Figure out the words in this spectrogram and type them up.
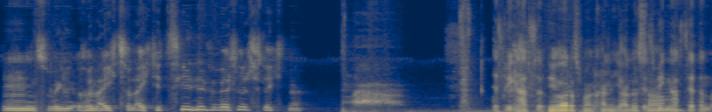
Hm, so, so leicht, so leichte Zielhilfe wäre schon nicht schlecht, ne? Deswegen hast du Wie war das? Man kann nicht alles deswegen haben. hast du ja dann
